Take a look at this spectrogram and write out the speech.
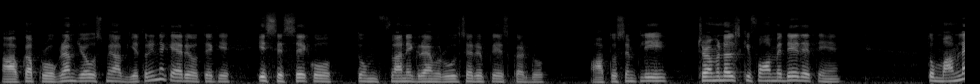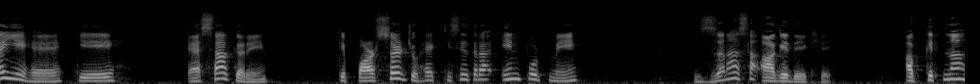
آپ کا پروگرام جو ہے، اس میں آپ یہ تو نہیں نا کہہ رہے ہوتے کہ اس حصے کو تم فلانے گرامر رول سے ریپلیس کر دو۔ آپ تو سمپلی ٹرمینلس کی فارم میں دے دیتے ہیں۔ تو معاملہ یہ ہے کہ ایسا کریں کہ پارسر جو ہے، کسی طرح ان پٹ میں ذرا سا آگے دیکھ لے۔ اب کتنا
